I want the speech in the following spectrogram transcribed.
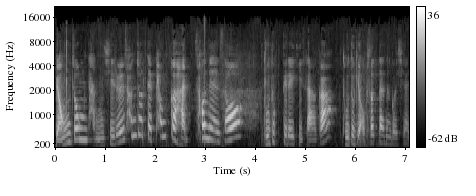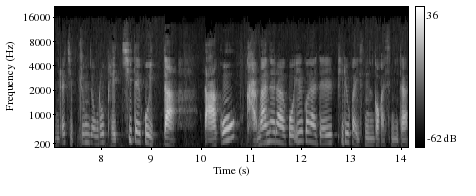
명종 당시를 선조 때 평가한 선에서 도둑들의 기사가 도둑이 없었다는 것이 아니라 집중적으로 배치되고 있다. 라고 감안을 하고 읽어야 될 필요가 있는 것 같습니다.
